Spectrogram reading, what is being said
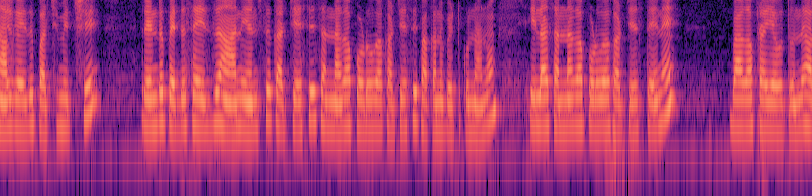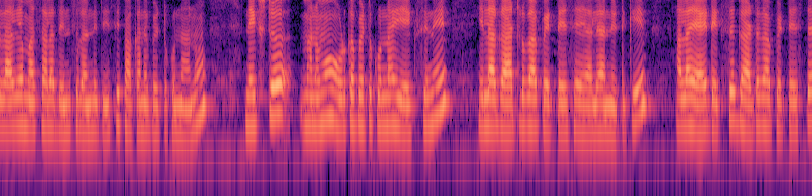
నాలుగైదు పచ్చిమిర్చి రెండు పెద్ద సైజు ఆనియన్స్ కట్ చేసి సన్నగా పొడవుగా కట్ చేసి పక్కన పెట్టుకున్నాను. ఇలా సన్నగా పొడవుగా కట్ చేస్తేనే బాగా ఫ్రై అవుతుంది. అలాగే మసాలా దినుసులు అన్నీ తీసి పక్కన పెట్టుకున్నాను. నెక్స్ట్ మనము ఉడకపెట్టుకున్న ఎగ్స్ని ఇలా ఘాట్లుగా పెట్టేసేయాలి అన్నిటికీ. అలా ఎయిట్ ఎగ్స్ ఘాటుగా పెట్టేస్తే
